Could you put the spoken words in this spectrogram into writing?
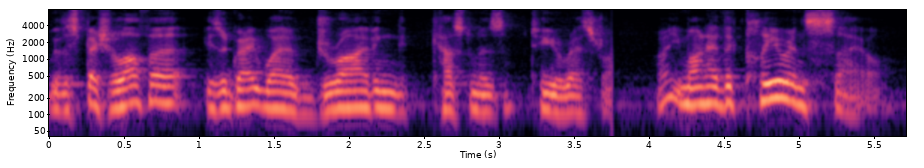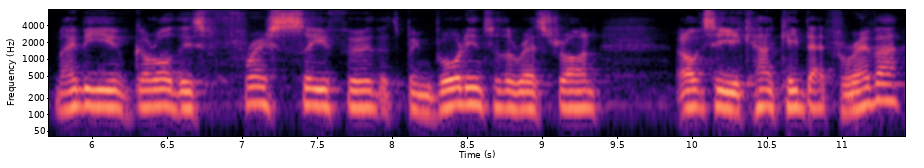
with a special offer is a great way of driving customers to your restaurant. Right, you might have a clearance sale. Maybe you've got all this fresh seafood that's been brought into the restaurant, and obviously you can't keep that forever,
